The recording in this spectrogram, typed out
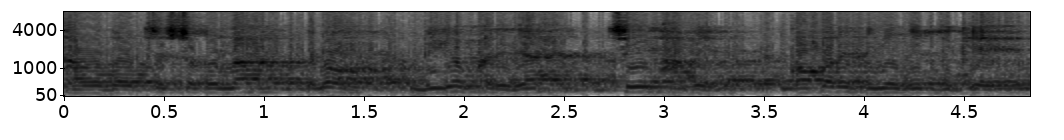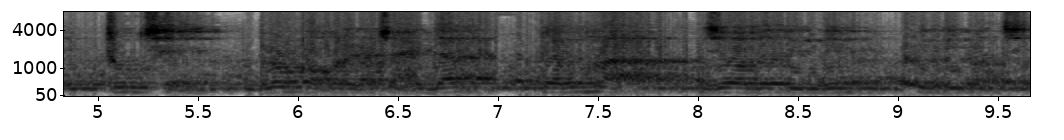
ধারণা দেওয়ার চেষ্টা করলাম এবং বিনিয়োগকারীরা যেভাবে কপারের বিনিয়োগের দিকে ঢুকছে এবং কপারের চাহিদা, ব্যবহার যেভাবে দিন দিন বৃদ্ধি পাচ্ছে,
